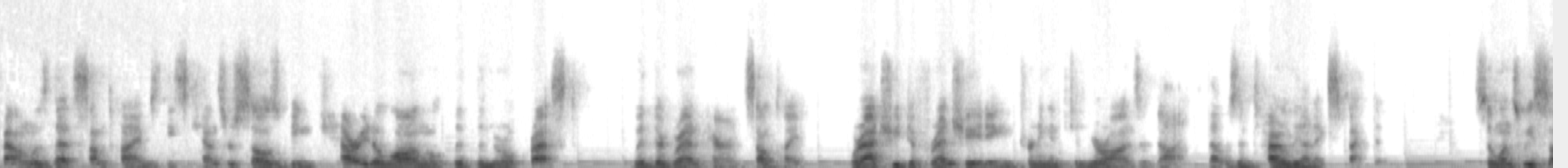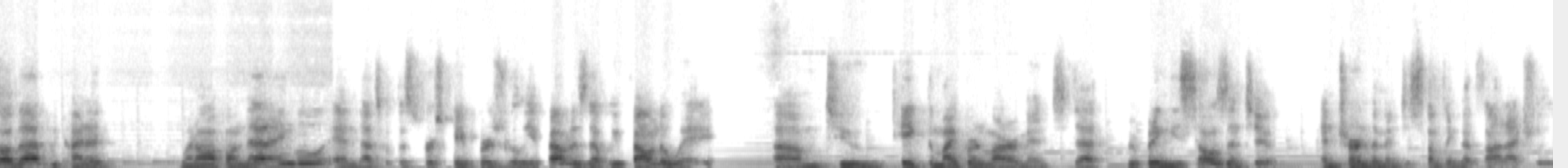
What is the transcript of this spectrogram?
found was that sometimes these cancer cells being carried along with the neural crest, with their grandparent cell type, were actually differentiating, turning into neurons and dying. That was entirely unexpected. So once we saw that, we kind of went off on that angle, and that's what this first paper is really about: is that we found a way um, to take the microenvironment that we're putting these cells into and turn them into something that's not actually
